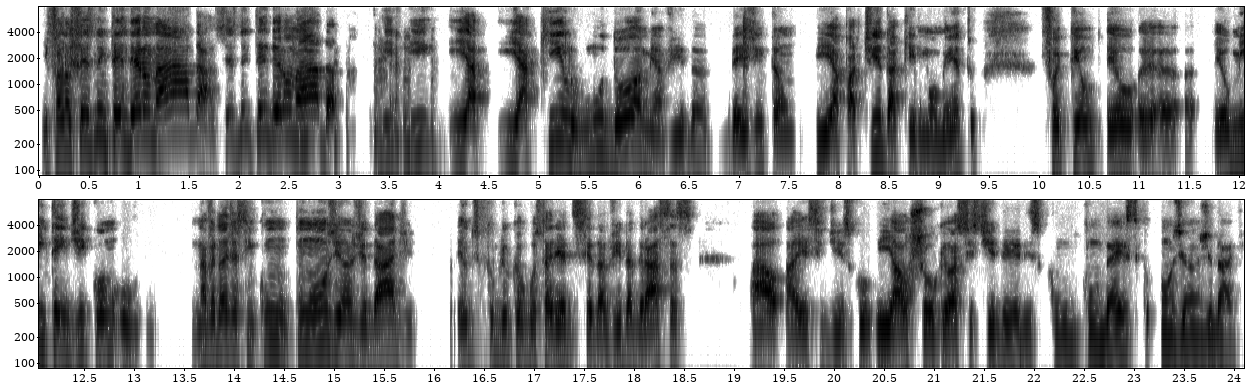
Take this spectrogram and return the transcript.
e falando: vocês não entenderam nada, vocês não entenderam nada. E, e, e, a, e aquilo mudou a minha vida desde então. E a partir daquele momento foi que eu, eu, eu, eu me entendi como. Na verdade, assim, com, com 11 anos de idade, eu descobri o que eu gostaria de ser da vida graças a, a esse disco e ao show que eu assisti deles com, com 10, 11 anos de idade.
